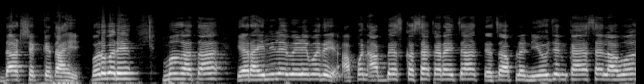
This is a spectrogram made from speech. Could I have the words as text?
दाट शक्यता आहे. बरोबर आहे? मग आता या राहिलेल्या वेळेमध्ये आपण अभ्यास कसा करायचा? त्याचं आपलं नियोजन काय असायला हवं?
